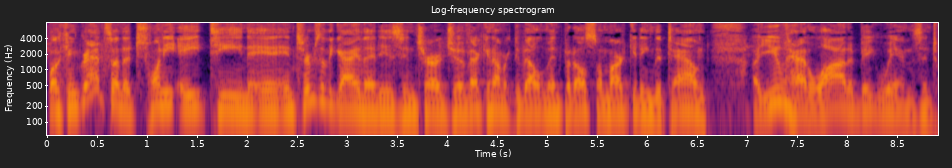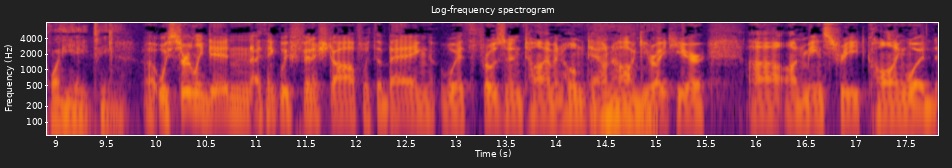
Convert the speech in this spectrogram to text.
Well, congrats on a 2018. In terms of the guy that is in charge of economic development, but also marketing the town, uh, you've had a lot of big wins in 2018. Uh, we certainly did, and I think we finished off with a bang with Frozen in Time and hometown mm. hockey right here uh, on Main Street, Collingwood.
